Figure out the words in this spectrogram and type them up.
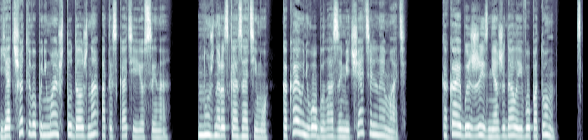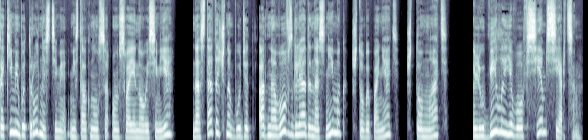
я отчетливо понимаю, что должна отыскать ее сына. Нужно рассказать ему, какая у него была замечательная мать. Какая бы жизнь не ожидала его потом, с какими бы трудностями не столкнулся он в своей новой семье, достаточно будет одного взгляда на снимок, чтобы понять, что мать любила его всем сердцем.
